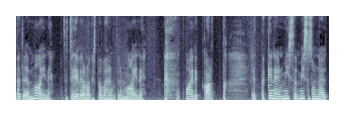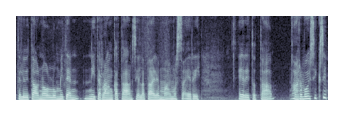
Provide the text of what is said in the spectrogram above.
taiteilijan maine. Se CV on oikeastaan vähän niin kuin maine, mainekartta, että kenen, missä, missä sun näyttelyitä on ollut, miten niitä rankataan siellä taidemaailmassa eri, eri tota, arvoisiksi.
